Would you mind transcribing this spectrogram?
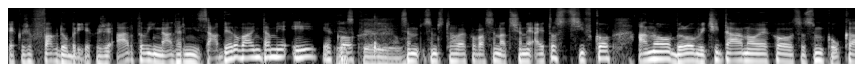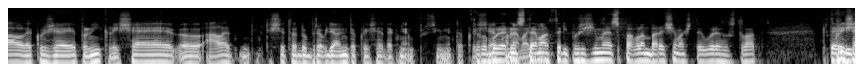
jakože fakt dobrý, jakože artový nádherný záběrování tam je i, jako Je skvělý, no. jsem, jsem z toho jako vlastně nadšený. A je to scívko, ano, bylo vyčítáno, jako co jsem koukal, jakože je plný kliše, eh, ale když je to dobře udělané to kliše, tak mě upřímně to kliše To bude jako jedno z témat, který pořešíme s Pavlem Barešem, až tady bude hostovat. Který, když,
